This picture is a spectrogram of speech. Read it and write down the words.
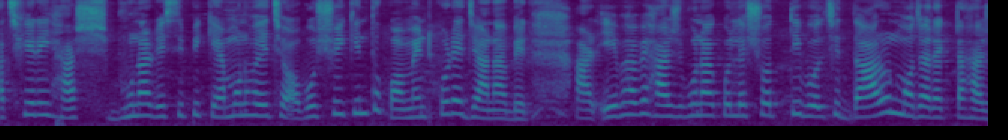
আজকের এই হাঁস ভুনার রেসিপি কেমন হয়েছে অবশ্যই কিন্তু কমেন্ট করে জানাবেন। আর এভাবে হাঁস ভুনা করলে সত্যি বলছি দারুণ মজার একটা হাঁস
